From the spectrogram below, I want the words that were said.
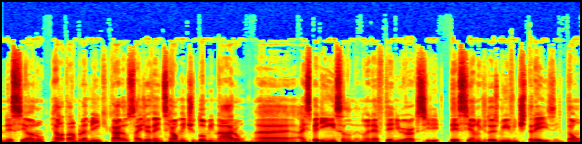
nesse ano, relataram para mim que, cara, os side events realmente dominaram é, a experiência no, no, NFT New York City desse ano de 2023. Então,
